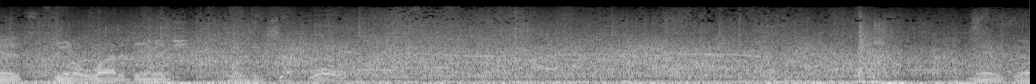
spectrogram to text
It's doing a lot of damage. There we go.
